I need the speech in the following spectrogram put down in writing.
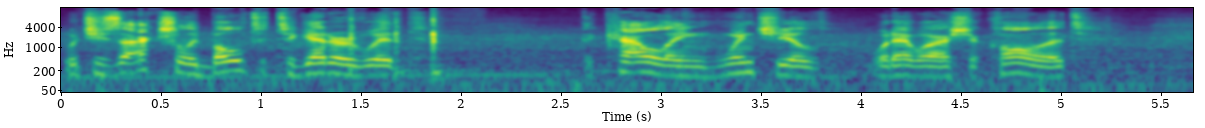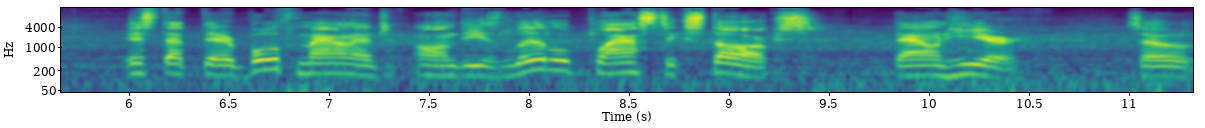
which is actually bolted together with the cowling windshield, whatever I should call it, is that they're both mounted on these little plastic stalks down here. So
